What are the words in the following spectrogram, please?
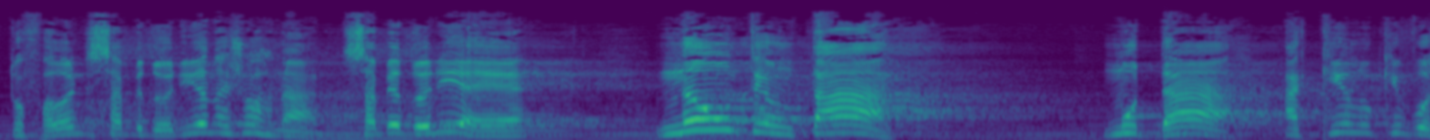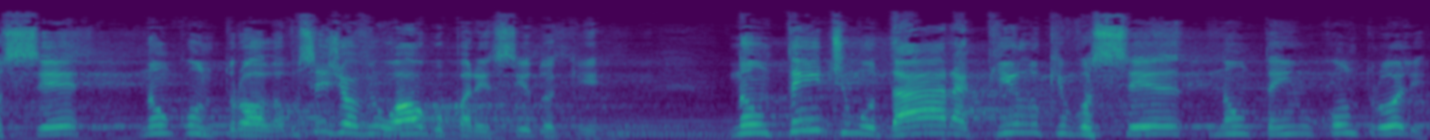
eu estou falando de sabedoria na jornada. Sabedoria é não tentar mudar aquilo que você não controla. Você já ouviu algo parecido aqui? Não tente mudar aquilo que você não tem o controle.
